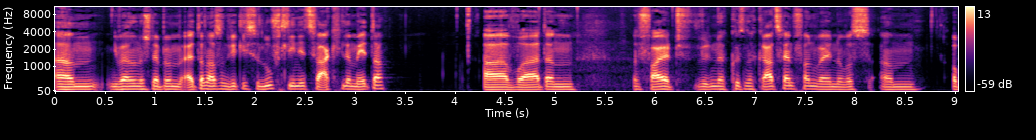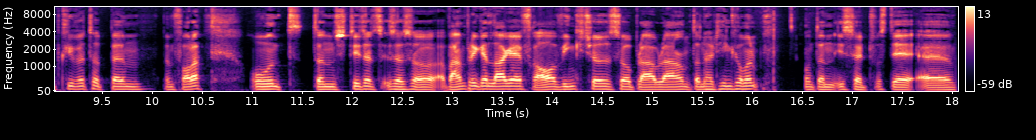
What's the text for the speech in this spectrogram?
ähm, ich war dann noch schnell beim Elternhaus und wirklich so Luftlinie zwei Kilometer, äh, war dann, ich fahr halt, will noch kurz nach Graz reinfahren, weil ich noch was ähm, abgeliefert hat beim, beim Vater. Und dann steht halt, ist also eine Warnblinkanlage, Frau winkt schon so bla bla und dann halt hinkommen. Und dann ist halt, was der äh,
